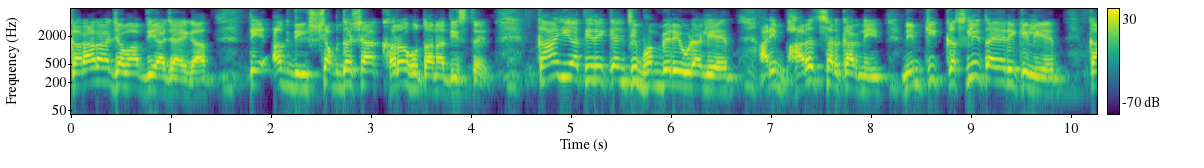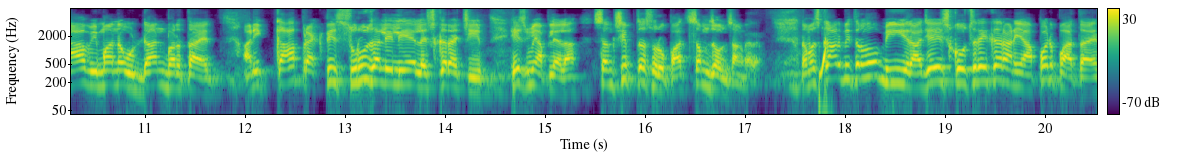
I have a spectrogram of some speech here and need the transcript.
करारा जवाब दिया जाएगा ते अगदी शब्दशः खरं होताना दिसतंय. का ही अतिरेक्यांची भंबेरी उडाली आहे आणि भारत सरकारने नेमकी कसली तयारी केली आहे का विमानं उड्डाण भरतायत आणि का प्रॅक्टिस सुरू झालेली आहे लष्कराची हेच मी आपल्याला संक्षिप्त स्वरूपात समजावून सांगणार आहे. नमस्कार मित्र हो मी राजेश कोचरेकर आणि आपण पाहताय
